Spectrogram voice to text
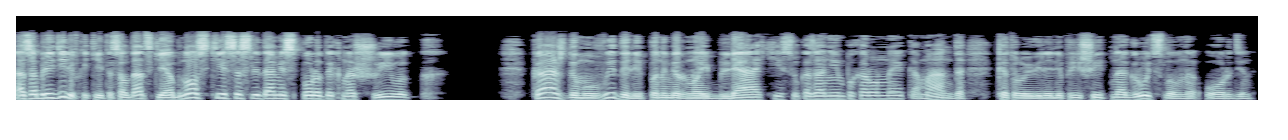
Нас обрядили в какие-то солдатские обноски со следами споротых нашивок. Каждому выдали по номерной бляхе с указанием похоронная команда, которую велели пришить на грудь, словно орден.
